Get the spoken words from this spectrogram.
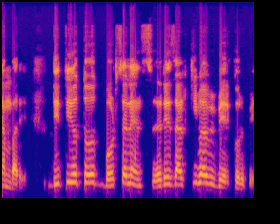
নম্বরে। দ্বিতীয়ত বোর্ড চ্যালেঞ্জ রেজাল্ট কীভাবে বের করবে?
